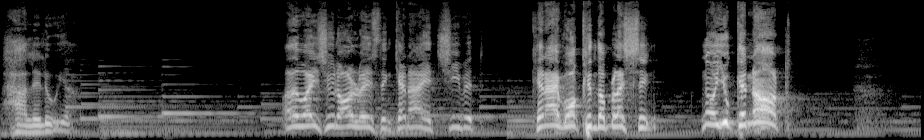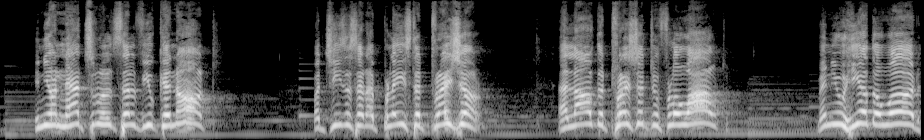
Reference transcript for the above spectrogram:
Hallelujah. Otherwise, you'll always think, Can I achieve it? Can I walk in the blessing? No, you cannot. In your natural self, you cannot. But Jesus said, I placed a treasure. Allow the treasure to flow out. When you hear the word,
